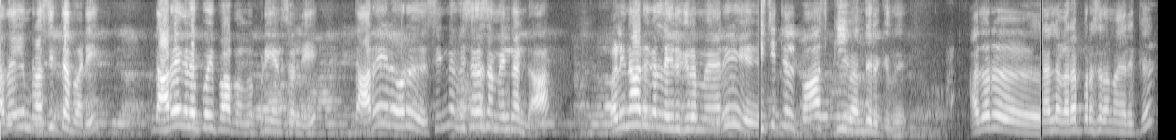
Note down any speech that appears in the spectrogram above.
அதையும் ரசித்தபடி இந்த அறைகளை போய் பார்ப்போம் எப்படின்னு சொல்லி. இந்த அறையில் ஒரு சின்ன விசேஷம் என்னென்னா வெளிநாடுகளில் இருக்கிற மாதிரி டிஜிட்டல் பாஸ் கீ வந்து இருக்குது. அது ஒரு நல்ல வரப்பிரசாதமாக இருக்குது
